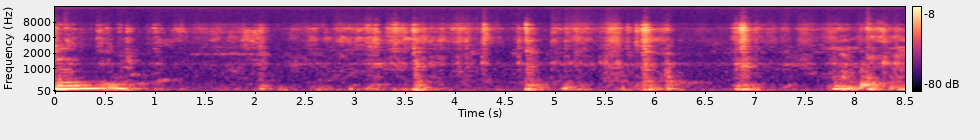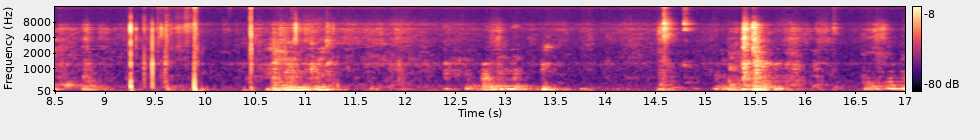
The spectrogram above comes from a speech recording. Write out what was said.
อืม ช่ไหม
